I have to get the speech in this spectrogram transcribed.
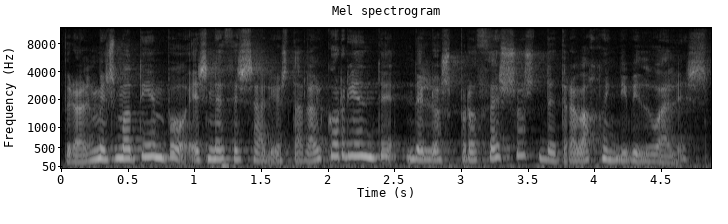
pero al mismo tiempo es necesario estar al corriente de los procesos de trabajo individuales.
